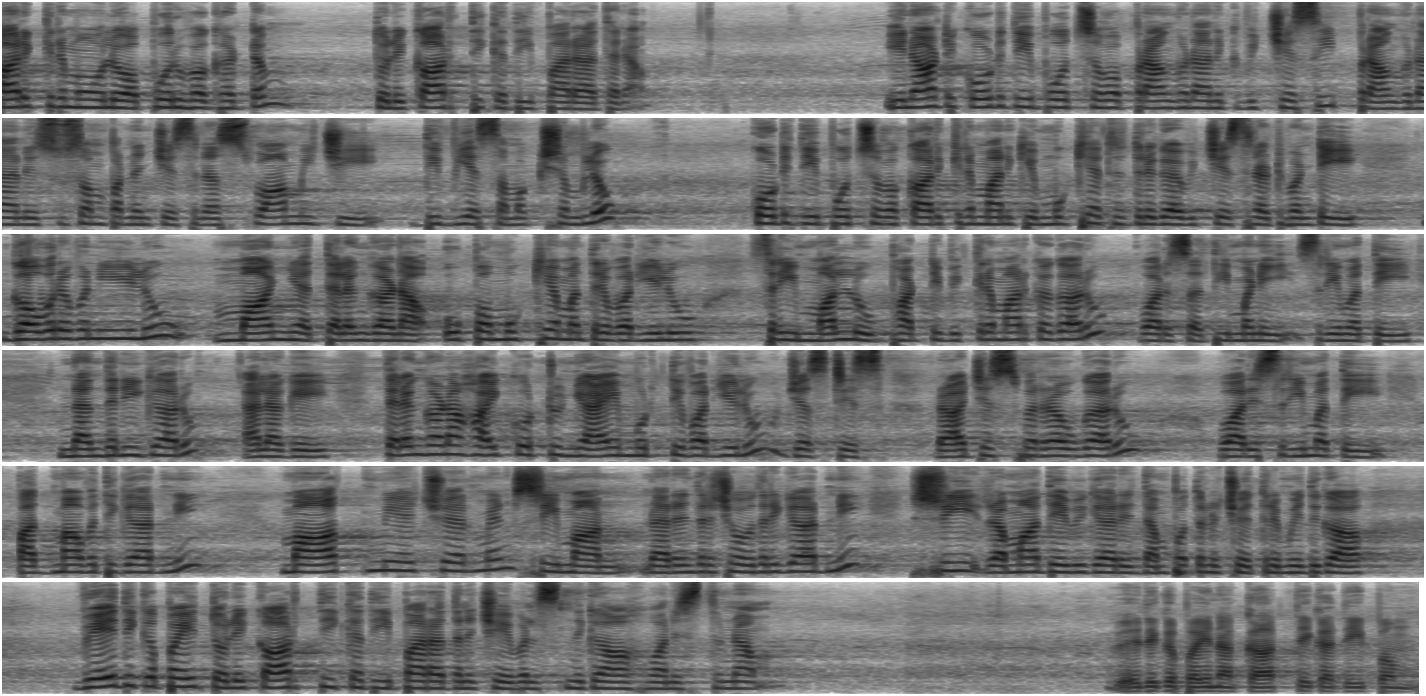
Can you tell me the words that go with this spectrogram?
కార్యక్రమంలో అపూర్వ ఘట్టం తొలి కార్తీక దీపారాధన. ఈనాటి కోటి దీపోత్సవ ప్రాంగణానికి విచ్చేసి ప్రాంగణాన్ని సుసంపన్నం చేసిన స్వామీజీ దివ్య సమక్షంలో కోటి దీపోత్సవ కార్యక్రమానికి ముఖ్య అతిథులుగా విచ్చేసినటువంటి గౌరవనీయులు మాన్య తెలంగాణ ఉప ముఖ్యమంత్రి వర్యులు శ్రీ మల్లు భట్టి విక్రమార్క గారు వారి సతీమణి శ్రీమతి నందిని గారు అలాగే తెలంగాణ హైకోర్టు న్యాయమూర్తి వర్యులు జస్టిస్ రాజేశ్వరరావు గారు వారి శ్రీమతి పద్మావతి గారిని మా ఆత్మీయ చైర్మన్ శ్రీమాన్ నరేంద్ర చౌదరి గారిని శ్రీ రమాదేవి గారి దంపతుల చేతుల మీదుగా వేదికపై తొలి కార్తీక దీపారాధన చేయవలసిందిగా ఆహ్వానిస్తున్నాం. వేదిక పైన కార్తీక దీపం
